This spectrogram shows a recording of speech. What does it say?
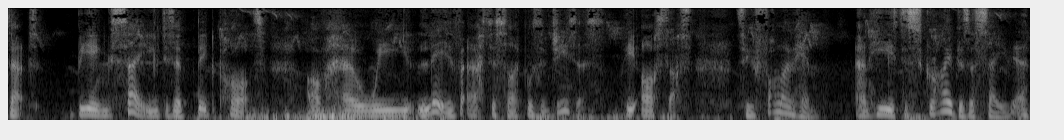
that being saved is a big part of how we live as disciples of Jesus. He asks us to follow him, and he is described as a saviour,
